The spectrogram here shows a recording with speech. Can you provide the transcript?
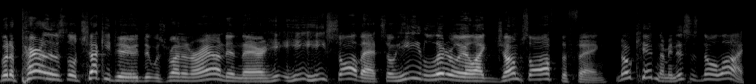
But apparently, this little Chucky dude that was running around in there, he, he, he saw that. So he literally, like, jumps off the thing. No kidding. I mean, this is no lie.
